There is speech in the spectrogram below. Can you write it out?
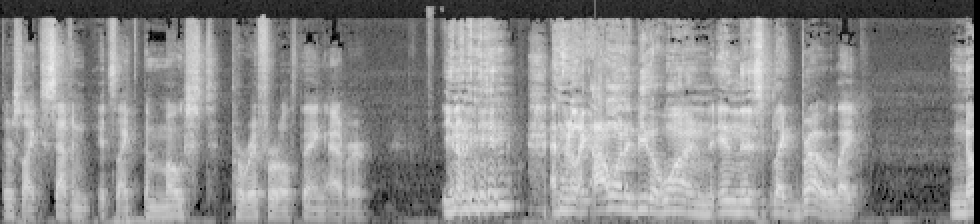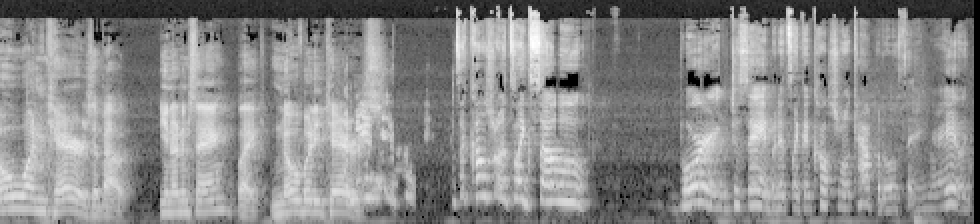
there's like seven. It's like the most peripheral thing ever. You know what I mean? And they're like, I want to be the one in this. Like, bro, like no one cares about. You know what I'm saying? Like nobody cares. I mean, it's a cultural. It's like so boring to say, but it's like a cultural capital thing, right? Like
